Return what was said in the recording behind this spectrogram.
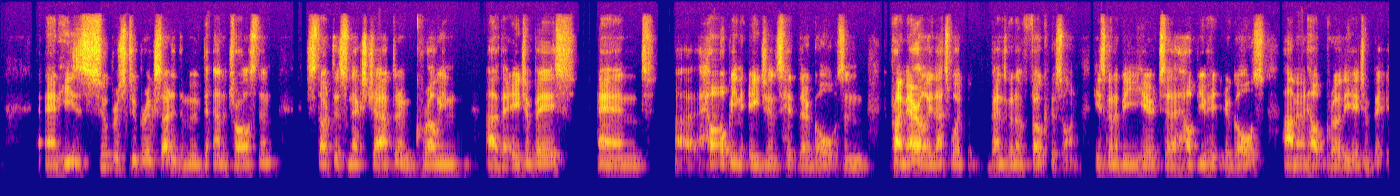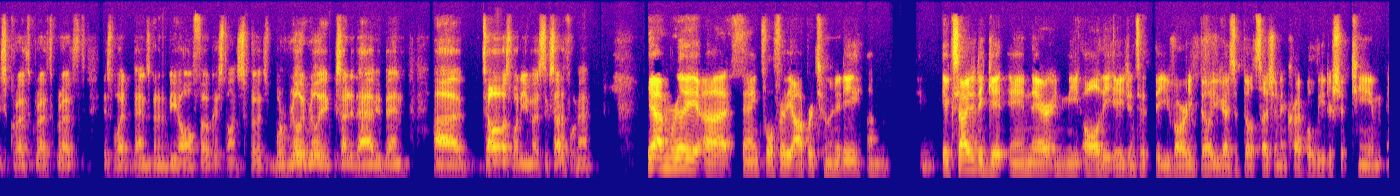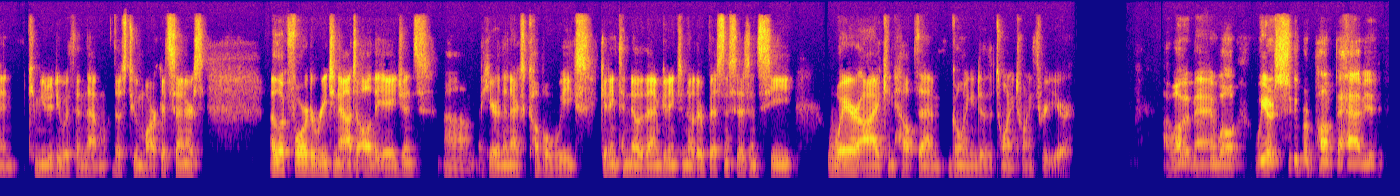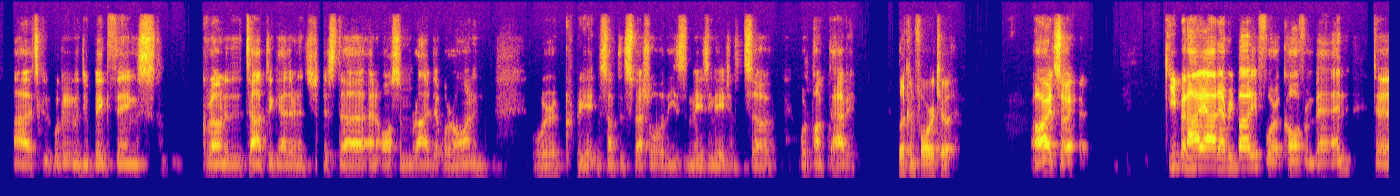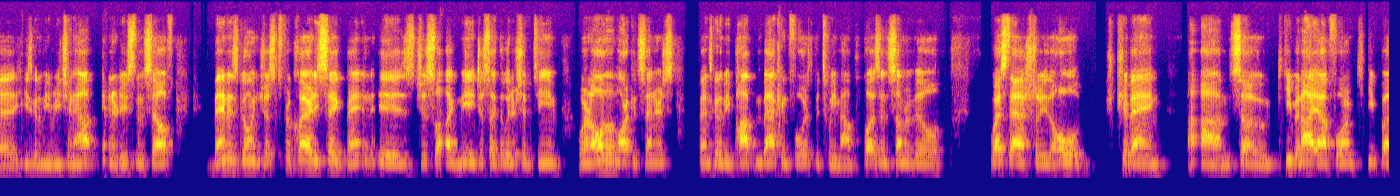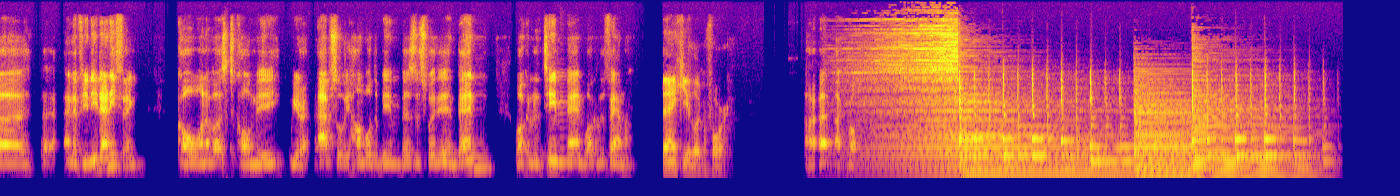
And he's super, super excited to move down to Charleston, start this next chapter and growing uh, the agent base and uh, helping agents hit their goals. And primarily, that's what Ben's going to focus on. He's going to be here to help you hit your goals um, and help grow the agent base. Growth, growth, growth is what Ben's going to be all focused on. So it's, we're really, really excited to have you, Ben. Uh, tell us, what are you most excited for, man? Yeah, I'm really uh, thankful for the opportunity. I'm excited to get in there and meet all the agents that, that, you've already built. You guys have built such an incredible leadership team and community within that those two market centers. I look forward to reaching out to all the agents um, here in the next couple weeks, getting to know them, getting to know their businesses, and see where I can help them going into the 2023 year. I love it, man. Well, we are super pumped to have you. Uh, it's good. We're going to do big things, growing to the top together, and it's just uh, an awesome ride that we're on. And we're creating something special with these amazing agents. So we're pumped to have you. Looking forward to it. All right. So keep an eye out, everybody, for a call from Ben. To, he's going to be reaching out, introducing himself. Ben is going just for clarity's sake. Ben is just like me, just like the leadership team. We're in all the market centers. Ben's going to be popping back and forth between Mount Pleasant, Summerville, West Ashley, the whole shebang. Um, so keep an eye out for him. Keep uh, and if you need anything, call one of us. Call me. We are absolutely humbled to be in business with you. And Ben, welcome to the team, man. Welcome to the family. Thank you. Looking forward. All right, I can roll.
